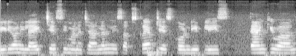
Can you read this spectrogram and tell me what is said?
వీడియోని లైక్ చేసి మన ఛానల్ని సబ్స్క్రైబ్ చేసుకోండి ప్లీజ్. థ్యాంక్ యూ ఆల్.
